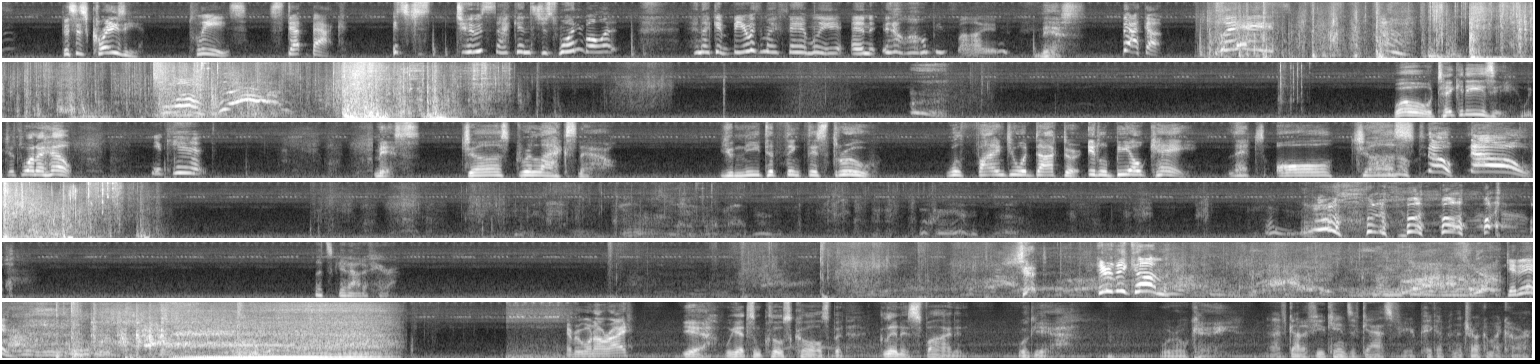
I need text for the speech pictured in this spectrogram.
This is crazy. Please, step back. It's just two seconds, just one bullet, and I can be with my family, and it'll all be fine. Miss, Back up, please. Whoa! Whoa, take it easy. We just want to help. You can't. Miss, just relax now. You need to think this through. We'll find you a doctor. It'll be okay. Let's all just... No, no! no! Let's get out of here. Shit! Here they come! Get in! Everyone all right? Yeah, we had some close calls, but Glenn is fine and... Well, yeah. We're okay. I've got a few cans of gas for your pickup in the trunk of my car.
